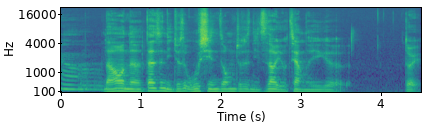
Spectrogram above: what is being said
嗯然后呢，但是你就是无形中就是你知道有这样的一个对。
